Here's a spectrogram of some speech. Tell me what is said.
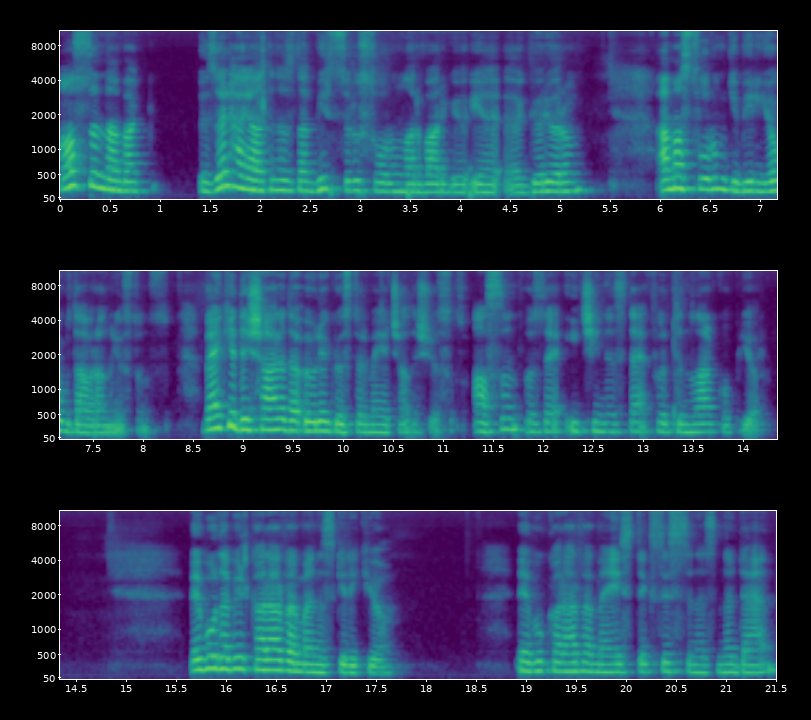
Aslında bak özel hayatınızda bir sürü sorunlar var görüyorum. Ama sorun gibi yok davranıyorsunuz. Belki dışarıda öyle göstermeye çalışıyorsunuz. Aslında içinizde fırtınalar kopuyor. Ve burada bir karar vermeniz gerekiyor. Ve bu karar vermeye isteksizsiniz. Neden?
